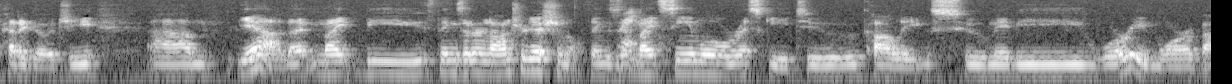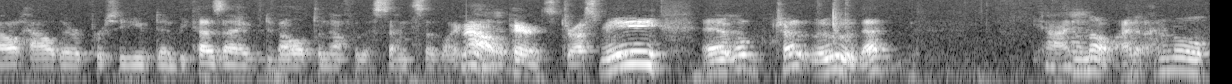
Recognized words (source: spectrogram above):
pedagogy. Um, yeah, that might be things that are non-traditional, things that might seem a little risky to colleagues who maybe worry more about how they're perceived. And because I've developed enough of a sense of like, oh, parents trust me, uh, well, trust, ooh, that, yeah, I don't know, I don't, I don't know.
